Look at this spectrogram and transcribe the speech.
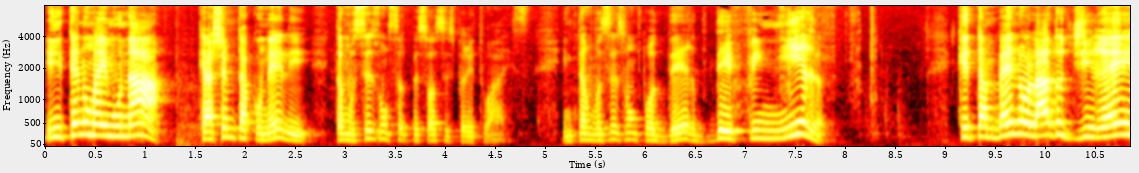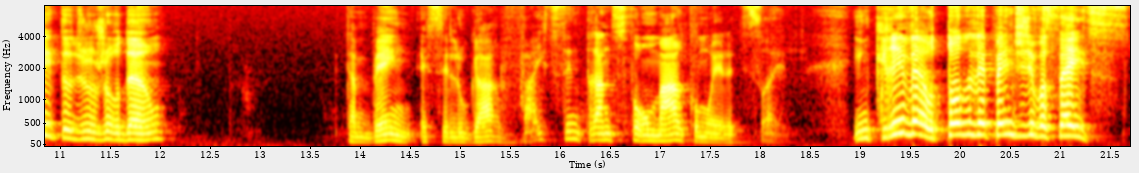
e tem uma imuná, que Hashem está com ele. Então vocês vão ser pessoas espirituais. Então vocês vão poder definir que também no lado direito do Jordão, também esse lugar vai se transformar como Eretz Israel. Incrível, tudo depende de vocês.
